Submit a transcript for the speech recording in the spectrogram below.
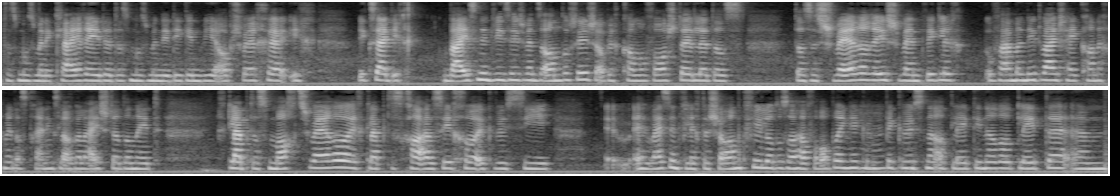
das muss man nicht kleinreden, das muss man nicht irgendwie abschwächen. Ich, wie gesagt, ich weiß nicht, wie es ist, wenn es anders ist, aber ich kann mir vorstellen, dass, dass es schwerer ist, wenn du wirklich auf einmal nicht weißt, hey, kann ich mir das Trainingslager leisten oder nicht. Ich glaube, das macht es schwerer. Ich glaube, das kann auch sicher eine gewisse äh, ich weiß nicht, vielleicht ein Schamgefühl oder so hervorbringen mhm. bei gewissen Athletinnen oder Athleten. Ähm,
